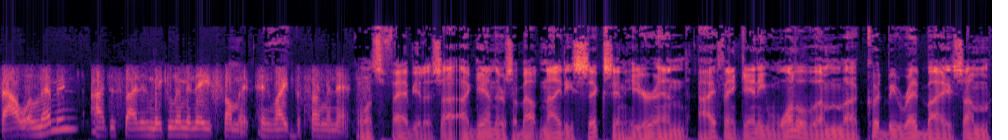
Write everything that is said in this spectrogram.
sour lemon. I decided to make lemonade from it and write the sermonette. Well, it's fabulous. Uh, again, there's about 96 in here, and I think any one of them uh, could be read by some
